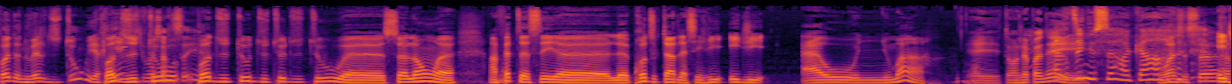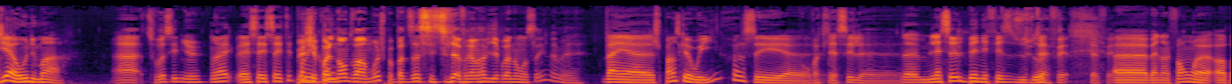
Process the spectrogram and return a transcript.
pas de nouvelles du tout? Il y a Pas rien du qui va tout, sortir? pas du tout, du tout, du tout. Euh, selon, euh, en fait, c'est euh, le producteur de la série Eiji Aonuma. Hey, ton japonais. Alors, est- dis-nous ça encore. Ouais, c'est ça. Eiji Aonuma. Ah, tu vois, c'est mieux. Ouais, ben, ça a été Mais j'ai pas le nom devant moi, je peux pas te dire si tu l'as vraiment bien prononcé, là, mais Ben, euh, je pense que oui. là, euh, on va te laisser le. euh, me laisser le bénéfice du Tout doute. à fait, tout à fait. Euh, ben dans le fond,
